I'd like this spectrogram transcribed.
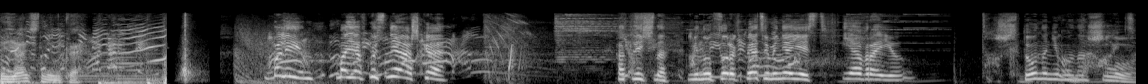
Ясненько. Блин, моя вкусняшка! Отлично, минут 45 у меня есть. Я в раю. Что на него нашло?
